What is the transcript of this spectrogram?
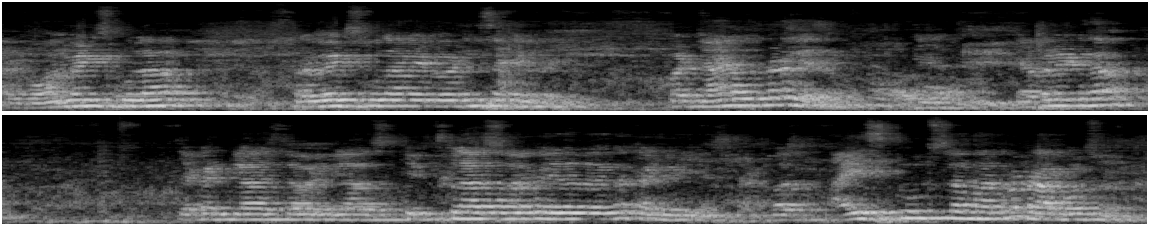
అది గవర్నమెంట్ స్కూలా ప్రైవేట్ స్కూల్ అనేటువంటిది సెకండరీ బట్ జాయిన్ అవుతున్నాడా లేదు? డెఫినెట్గా second class third class fifth class వరకు ఏదో విధంగా కంటిన్యూ చేస్తాడు. బట్ హై స్కూల్స్లో మాత్రం డ్రాప్అవుట్స్ ఉంటాయి.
